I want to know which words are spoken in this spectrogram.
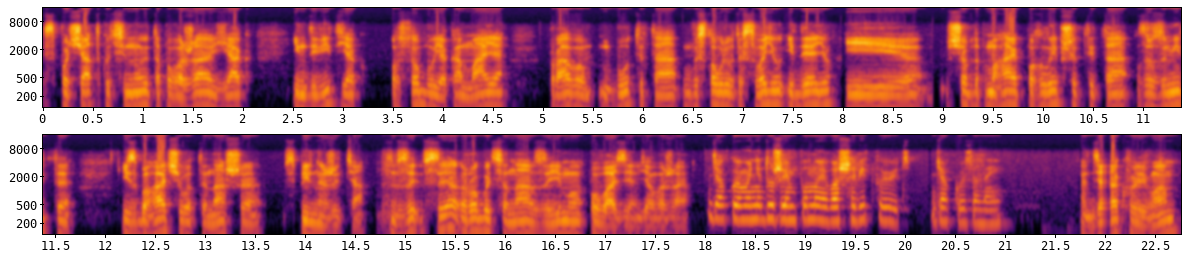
спочатку ціную та поважаю як індивід, як особу, яка має право бути та висловлювати свою ідею, і що допомагає поглибшити та зрозуміти і збагачувати наше спільне життя. Все робиться на взаємоповазі, я вважаю. Дякую, мені дуже імпонує ваша відповідь. Дякую за неї. Дякую вам,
